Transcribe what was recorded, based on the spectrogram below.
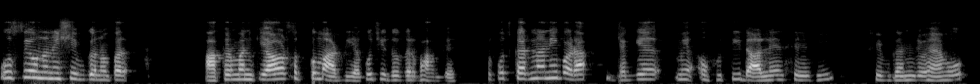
उससे उन्होंने शिवगनों पर आक्रमण किया और सबको मार दिया कुछ इधर उधर भाग गए। तो कुछ करना नहीं पड़ा। यज्ञ में आहुति डालने से ही शिवगन जो है वो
